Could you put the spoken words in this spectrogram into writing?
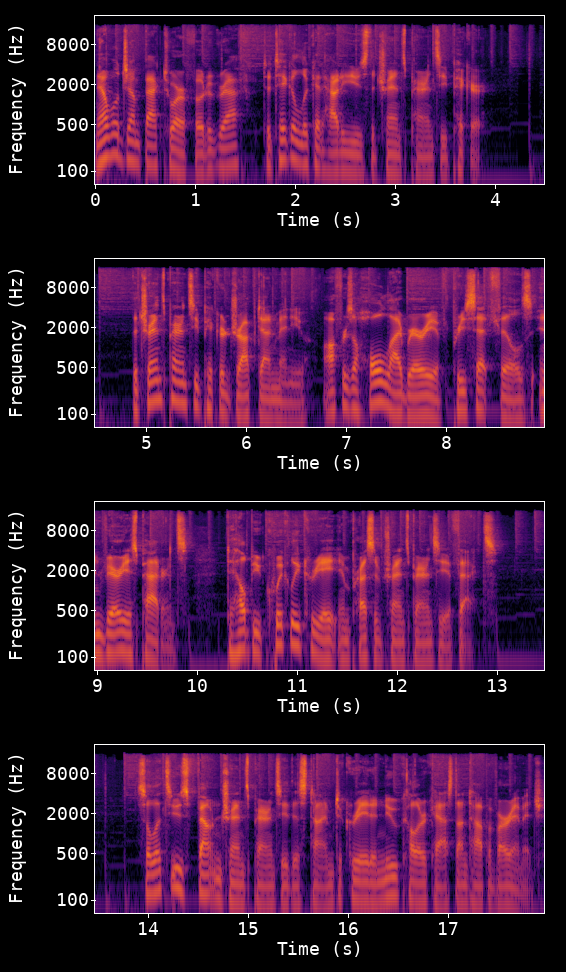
Now we'll jump back to our photograph to take a look at how to use the transparency picker. The Transparency Picker drop-down menu offers a whole library of preset fills in various patterns to help you quickly create impressive transparency effects. So let's use Fountain Transparency this time to create a new color cast on top of our image.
